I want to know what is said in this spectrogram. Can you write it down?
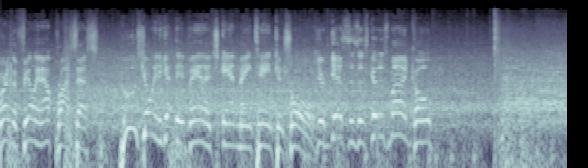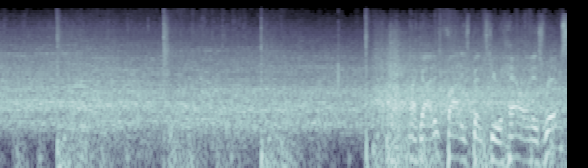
We're in the feeling out process. Who's going to get the advantage and maintain control? Your guess is as good as mine, Cole. My God, his body's been through hell, and his ribs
